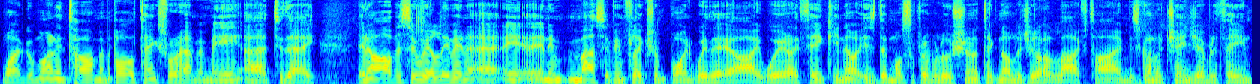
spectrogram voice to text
Well, good morning, Tom and Paul. Thanks for having me uh, today. You know, obviously we are living in a massive inflection point with AI, where I think you know is the most revolutionary technology of our lifetime. It's going to change everything,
